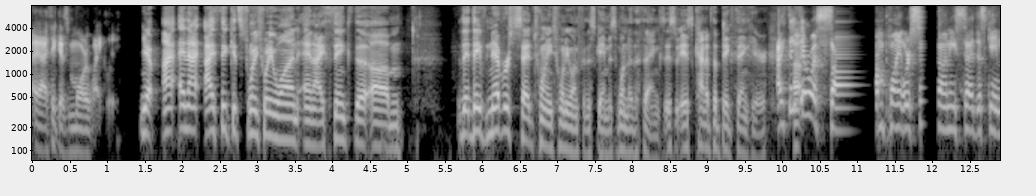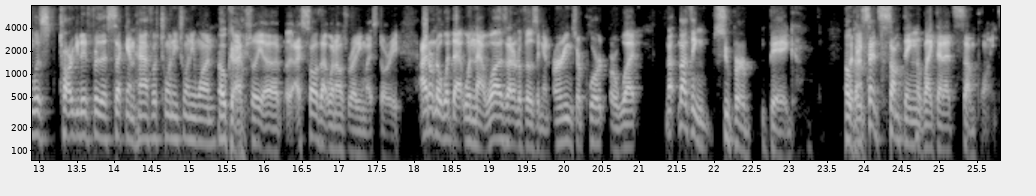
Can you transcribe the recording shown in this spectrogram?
I, I think is more likely. Yep, I, and I, I think it's 2021, and I think the um, they, they've never said 2021 for this game is one of the things. Is is kind of the big thing here. I think Uh, there was some point where Sony said this game was targeted for the second half of 2021. Okay. Actually, uh, I saw that when I was writing my story. I don't know what that when that was. I don't know if it was like an earnings report or what. Not, nothing super big, but Okay, they said something like that at some point.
